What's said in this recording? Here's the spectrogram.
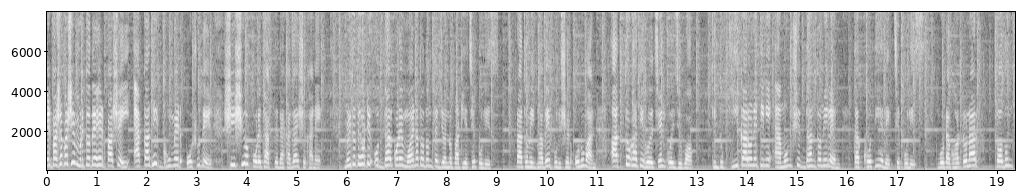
এর পাশাপাশি মৃতদেহের পাশেই একাধিক ঘুমের ওষুধের শিশিও পড়ে থাকতে দেখা যায় সেখানে। মৃতদেহটি উদ্ধার করে ময়নাতদন্তের জন্য পাঠিয়েছে পুলিশ। প্রাথমিকভাবে পুলিশের অনুমান আত্মঘাতী হয়েছেন ওই যুবক। কিন্তু কি কারণে তিনি এমন সিদ্ধান্ত নিলেন তা খতিয়ে দেখছে পুলিশ। গোটা ঘটনার তদন্ত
